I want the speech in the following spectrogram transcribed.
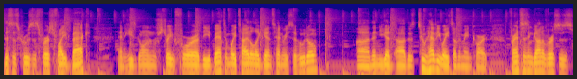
this is Cruz's first fight back, and he's going straight for the bantamweight title against Henry Cejudo. Uh, then you get uh, there's two heavyweights on the main card, Francis Ngannou versus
